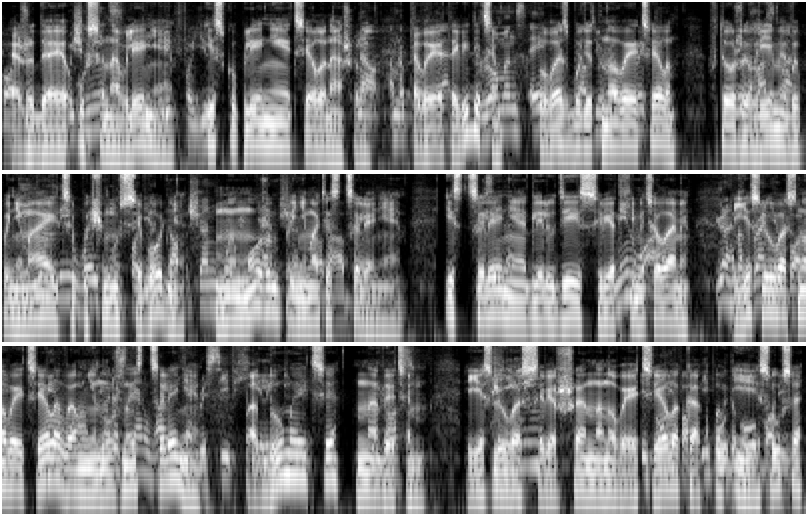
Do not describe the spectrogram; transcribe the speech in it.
«Ожидая усыновления, искупления тела нашего». Вы это видите? У вас будет новое тело. В то же время вы понимаете, почему сегодня мы можем принимать исцеление. Исцеление для людей с ветхими телами. Если у вас новое тело, вам не нужно исцеление. Подумайте над этим. Если у вас совершенно новое тело, как у Иисуса,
